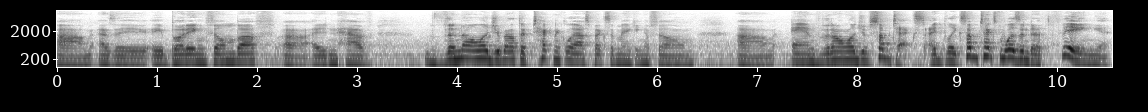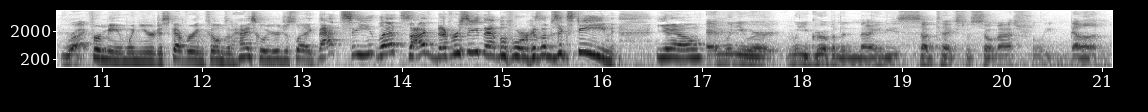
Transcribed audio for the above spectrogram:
Um, as a, a budding film buff, uh, I didn't have the knowledge about the technical aspects of making a film um, and the knowledge of subtext. I like subtext wasn't a thing Right. for me when you're discovering films in high school. You're just like that. See, that's I've never seen that before because I'm 16. You know, And when you were when you grew up in the '90s, subtext was so masterfully done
